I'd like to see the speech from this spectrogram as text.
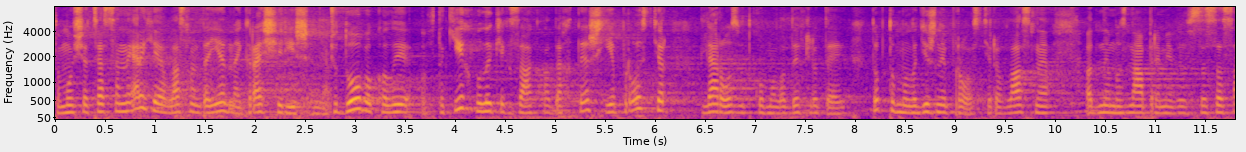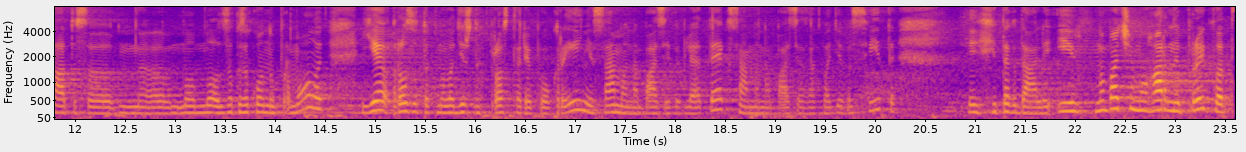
тому що ця синергія власне дає найкращі рішення. Чудово, коли в таких великих закладах теж є простір для розвитку молодих людей, тобто молодіжний простір. Власне, одним із напрямів з статусу м, м, м, закону про молодь є розвиток молодіжних просторів по Україні саме на базі бібліотек, саме на базі закладів освіти. І так далі. І ми бачимо гарний приклад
